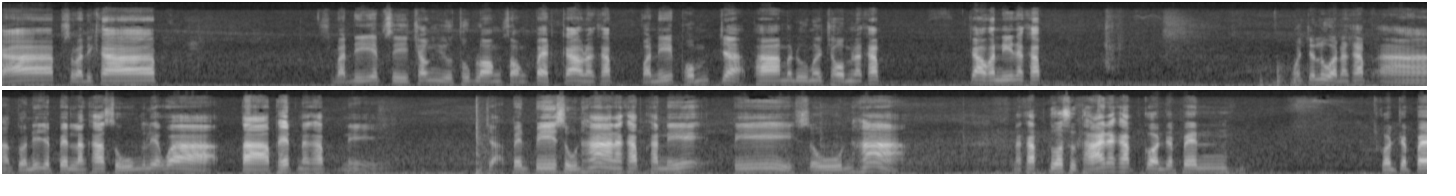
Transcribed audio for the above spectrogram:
ครับ สวัสดีครับ สวัสดี FC ช่อง YouTube ลอง 289 นะครับ วันนี้ผมจะพามาดูมาชมนะครับ เจ้าคันนี้นะครับ หัวจรวดนะครับ อ่า ตัวนี้จะเป็นหลังคาสูงเรียกว่าตาเพชรนะครับ นี่ จะเป็นปี 05 นะครับ คันนี้ปี 05 นะครับ ตัวสุดท้ายนะครับ ก่อนจะเป็น ก่อนจะแปล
